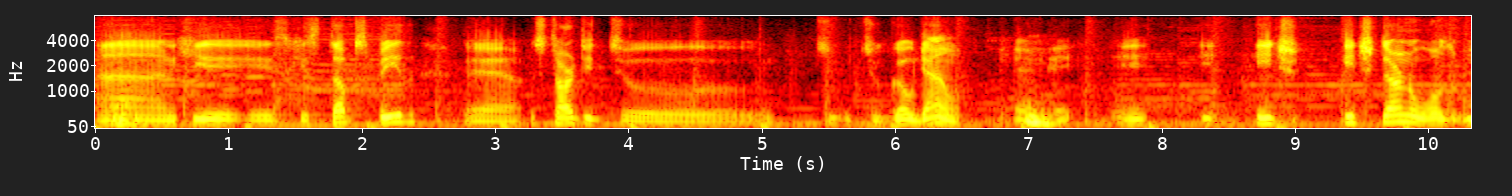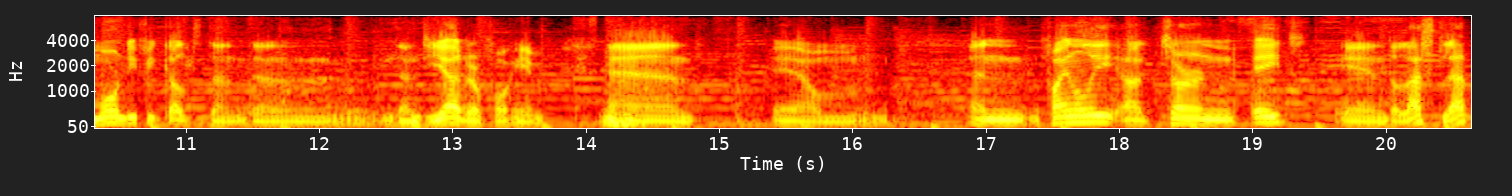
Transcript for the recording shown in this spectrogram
And his his top speed uh, started to to, to go down. Uh, e- e- each each turn was more difficult than than, than the other for him. And um, and finally at turn 8 in the last lap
